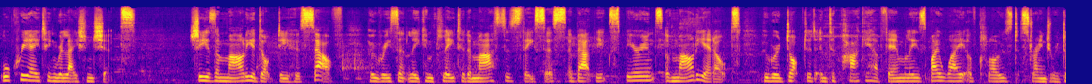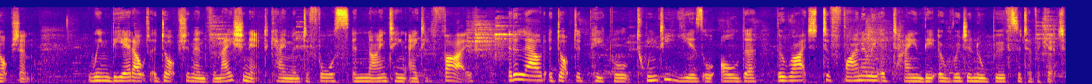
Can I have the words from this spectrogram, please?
or creating relationships. She is a Māori adoptee herself, who recently completed a master's thesis about the experience of Māori adults who were adopted into Pākehā families by way of closed stranger adoption. When the Adult Adoption Information Act came into force in 1985, it allowed adopted people 20 years or older the right to finally obtain their original birth certificate,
